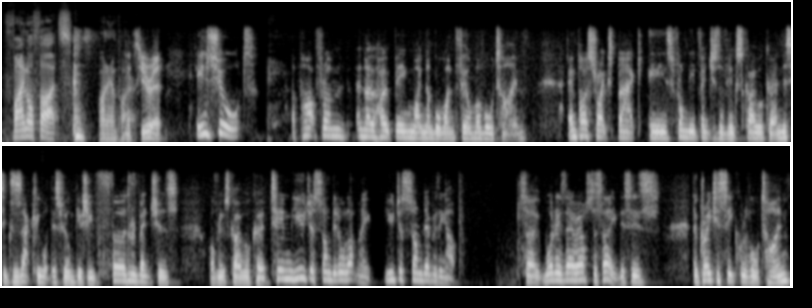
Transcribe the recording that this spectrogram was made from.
final thoughts on Empire. let's hear it In short, apart from No Hope being my number one film of all time, Empire Strikes Back is from the adventures of Luke Skywalker, and this is exactly what this film gives you further adventures of Luke Skywalker. Tim, you just summed it all up, mate. You just summed everything up. So, what is there else to say? This is the greatest sequel of all time.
